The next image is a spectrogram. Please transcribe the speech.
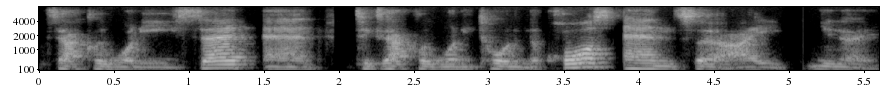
exactly what he said and it's exactly what he taught in the course. And so I, you know,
